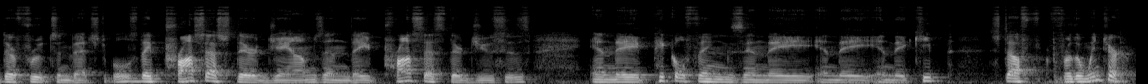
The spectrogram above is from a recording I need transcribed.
their fruits and vegetables, they process their jams and they process their juices and they pickle things and they and they and they keep stuff for the winter.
